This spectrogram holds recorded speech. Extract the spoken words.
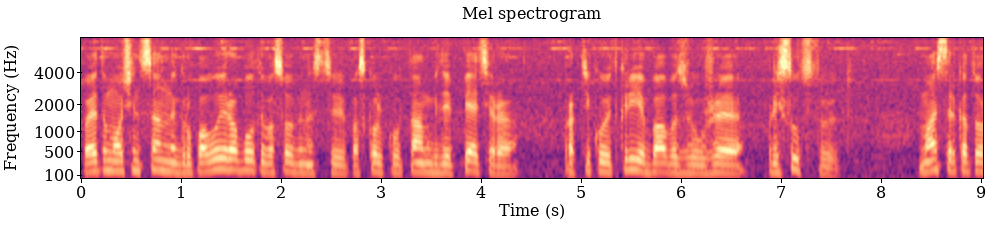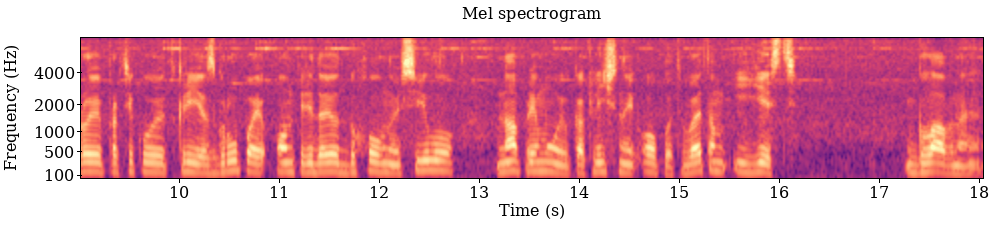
Поэтому очень ценны групповые работы в особенности, поскольку там, где пятеро практикуют крия, бабаджи уже присутствуют. Мастер, который практикует крия с группой, он передает духовную силу напрямую, как личный опыт. В этом и есть главное.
